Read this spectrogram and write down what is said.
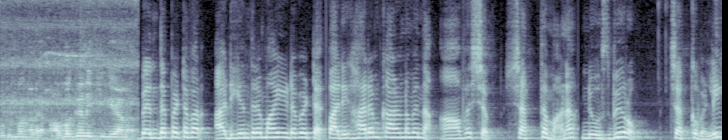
കുടുംബങ്ങളെ അവഗണിക്കുകയാണ്. ബന്ധപ്പെട്ടവർ അടിയന്തരമായി ഇടപെട്ട് പരിഹാരം കാണണമെന്ന ആവശ്യം ശക്തമാണ്. News bureau Chakkuvally.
